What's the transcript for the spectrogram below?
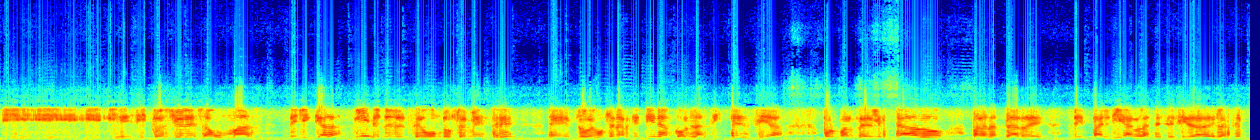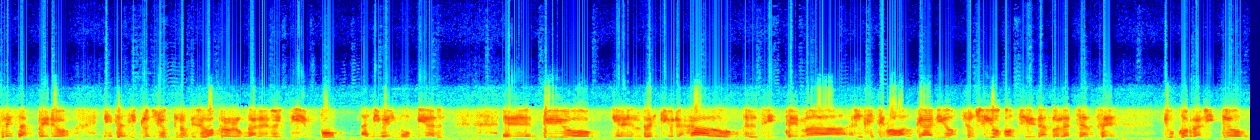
y de situaciones aún más delicadas vienen en el segundo semestre eh, lo vemos en Argentina con la asistencia por parte del Estado para tratar de, paliar las necesidades de las empresas, pero esta situación creo que se va a prolongar en el tiempo. A nivel mundial eh, veo eh, resquebrajado el sistema, el sistema bancario. Yo sigo considerando la chance de un corralito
